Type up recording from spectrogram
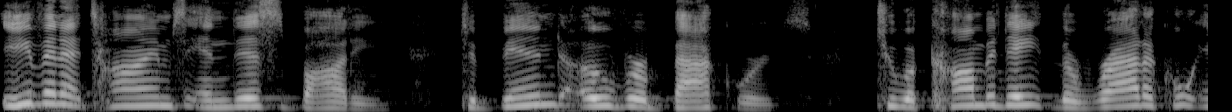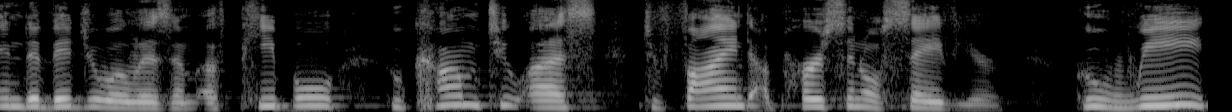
even at times in this body, to bend over backwards to accommodate the radical individualism of people who come to us to find a personal Savior, who we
